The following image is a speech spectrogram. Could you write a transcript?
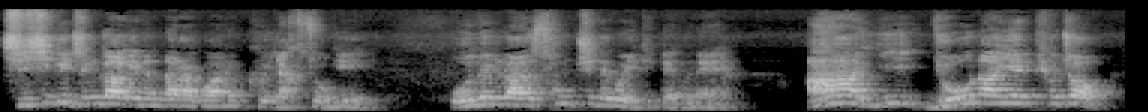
지식이 증가하게 된다라고 하는 그 약속이 오늘날 성취되고 있기 때문에 아, 이 요나의 표적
